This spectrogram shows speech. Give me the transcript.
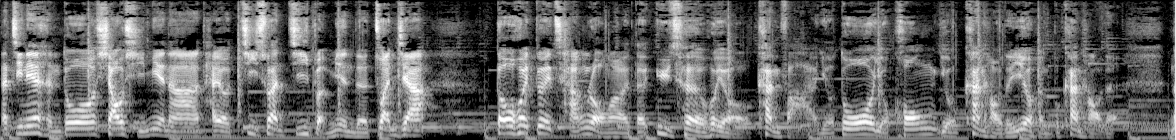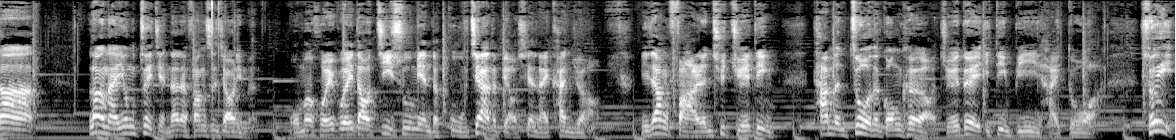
那今天很多消息面啊，还有计算基本面的专家，都会对长荣啊的预测会有看法，有多有空，有看好的，也有很不看好的。那浪男用最简单的方式教你们，我们回归到技术面的股价的表现来看就好。你让法人去决定，他们做的功课啊，绝对一定比你还多啊，所以。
